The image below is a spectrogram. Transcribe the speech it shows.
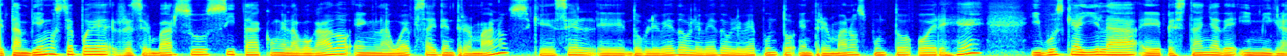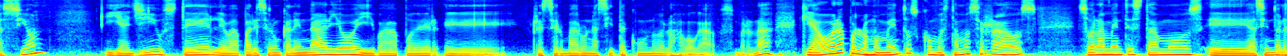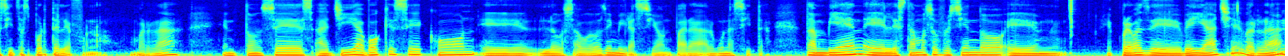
También usted puede reservar su cita con el abogado en la website de Entre Hermanos, que es el eh, www.entrehermanos.org y busque allí la pestaña de inmigración y allí usted le va a aparecer un calendario y va a poder eh, reservar una cita con uno de los abogados, ¿verdad? Que ahora por los momentos como estamos cerrados, solamente estamos eh, haciendo las citas por teléfono, ¿verdad? Entonces allí abóquese con eh, los abogados de inmigración para alguna cita. También le estamos ofreciendo em, pruebas de VIH, ¿verdad?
